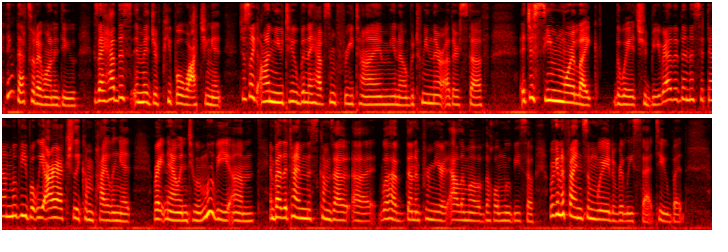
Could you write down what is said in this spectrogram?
I think that's what I want to do. Because I had this image of people watching it just like on YouTube when they have some free time, you know, between their other stuff. It just seemed more like the way it should be rather than a sit down movie. But we are actually compiling it right now into a movie. Um, and by the time this comes out, uh, we'll have done a premiere at Alamo of the whole movie. So we're going to find some way to release that too. But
